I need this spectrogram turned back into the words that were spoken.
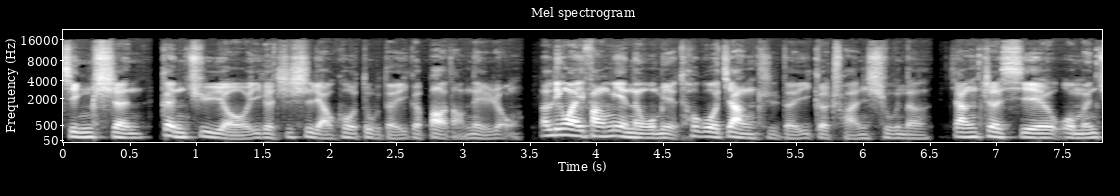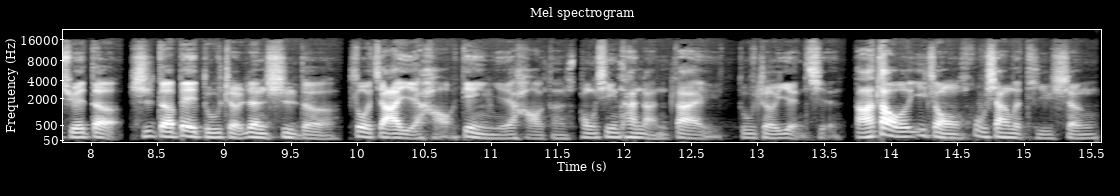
精深、更具有一个知识辽阔度的一个报道内容。那另外一方面呢，我们也透过这样子的一个传输呢，将这些我们觉得值得被读者认识的作家也好、电影也好呢，重新摊展在读者眼前，达到一种互相的提升。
